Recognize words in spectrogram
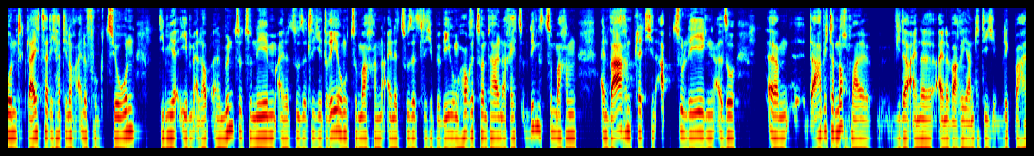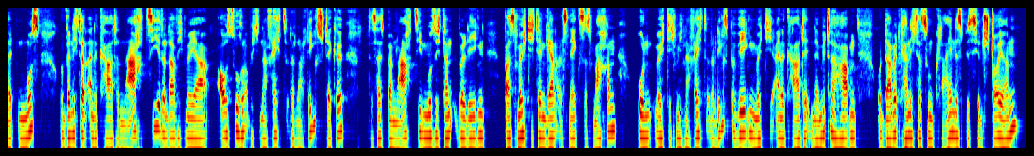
Und gleichzeitig hat die noch eine Funktion, die mir eben erlaubt, eine Münze zu nehmen, eine zusätzliche Drehung zu machen, eine zusätzliche Bewegung horizontal nach rechts und links zu machen, ein Warenplättchen abzulegen. Also ähm, da habe ich dann nochmal wieder eine, eine Variante, die ich im Blick behalten muss. Und wenn ich dann eine Karte nachziehe, dann darf ich mir ja aussuchen, ob ich die nach rechts oder nach links stecke. Das heißt, beim Nachziehen muss ich dann überlegen, was möchte ich denn gerne als nächstes machen und möchte ich mich nach rechts oder links bewegen, möchte ich eine Karte in der Mitte haben und damit kann ich das so ein kleines bisschen steuern.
